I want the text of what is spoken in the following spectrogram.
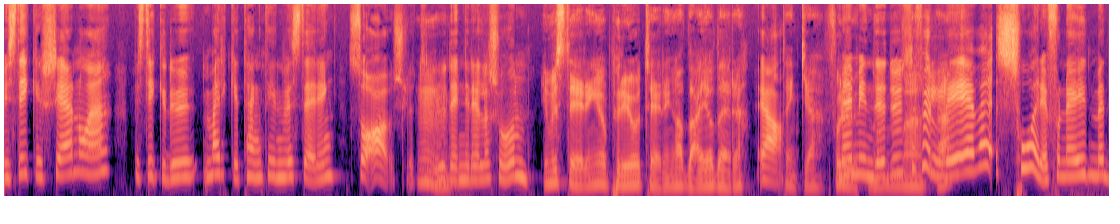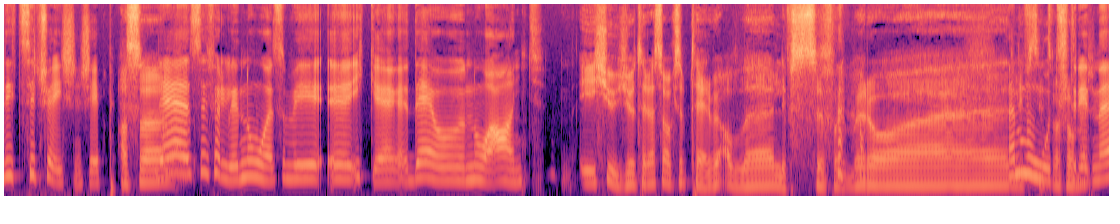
Hvis det ikke skjer noe, hvis ikke du merker tegn til investering, så avslutter Mm. du den relasjonen. Investering og prioritering av deg og dere, Ja. tenker jeg. Med mindre du selvfølgelig ja. er såre fornøyd med ditt situationship. Altså, Det er selvfølgelig noe som vi eh, ikke Det er jo noe annet. I 2023 så aksepterer vi alle livsformer og livssituasjoner. Det er motstridende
